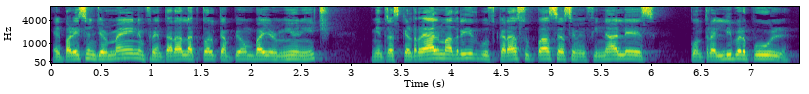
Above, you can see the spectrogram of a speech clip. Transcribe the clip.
El Paris Saint Germain enfrentará al actual campeón Bayern Múnich, mientras que el Real Madrid buscará su pase a semifinales contra el Liverpool.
